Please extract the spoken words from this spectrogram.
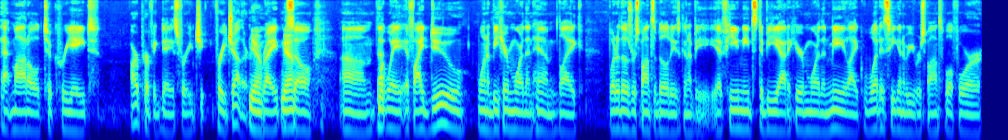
that model to create our perfect days for each for each other? Yeah. Right. Yeah. So um, that way, if I do want to be here more than him, like what are those responsibilities going to be? If he needs to be out of here more than me, like what is he going to be responsible for,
